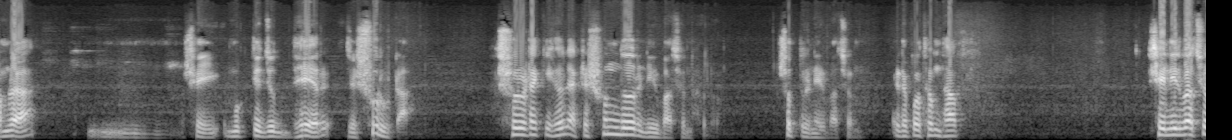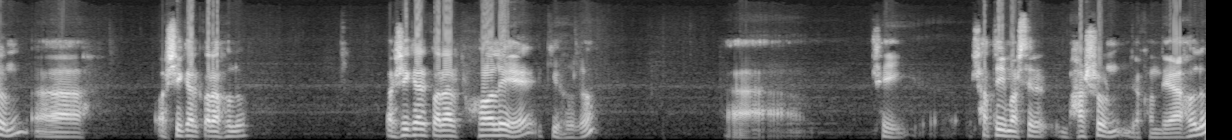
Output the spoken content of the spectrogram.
আমরা সেই মুক্তিযুদ্ধের যে শুরুটা শুরুটা কি হলো? একটা সুন্দর নির্বাচন হলো। সত্র নির্বাচন। এটা প্রথম ধাপ। সেই নির্বাচন অস্বীকার করা হলো। অস্বীকার করার ফলে কি হলো? সেই সাতই মাসের ভাষণ যখন দেয়া হলো,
